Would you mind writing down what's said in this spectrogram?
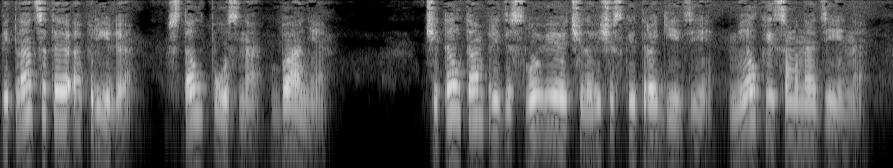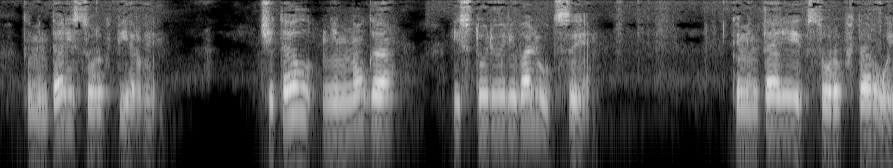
15 апреля. Встал поздно. Баня. Читал там предисловие человеческой трагедии, мелко и самонадеянно. Комментарий 41. Читал немного историю революции. Комментарий 42.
